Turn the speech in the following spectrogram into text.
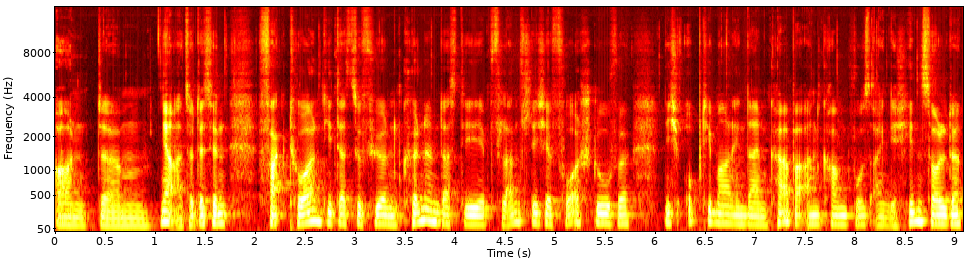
Und ähm, ja, also das sind Faktoren, die dazu führen können, dass die pflanzliche Vorstufe nicht optimal in deinem Körper ankommt, wo es eigentlich hin sollte.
